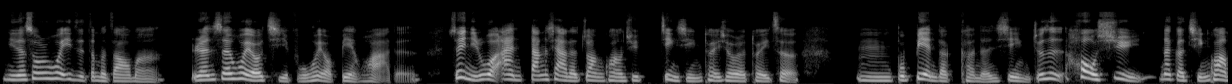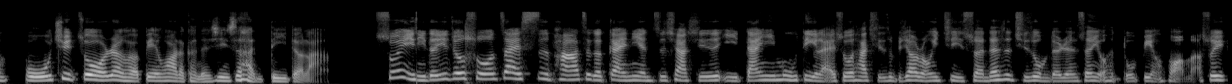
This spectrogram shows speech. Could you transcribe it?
你的收入会一直这么糟吗？人生会有起伏，会有变化的。所以你如果按当下的状况去进行退休的推测，嗯，不变的可能性，就是后续那个情况不去做任何变化的可能性是很低的啦。所以你的意思就是说，在四趴这个概念之下，其实以单一目的来说，它其实比较容易计算。但是其实我们的人生有很多变化嘛，所以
